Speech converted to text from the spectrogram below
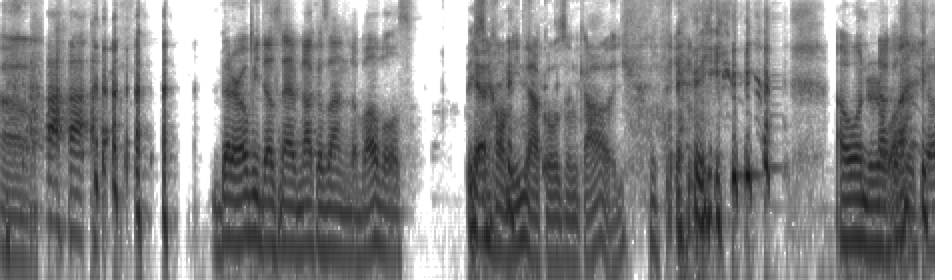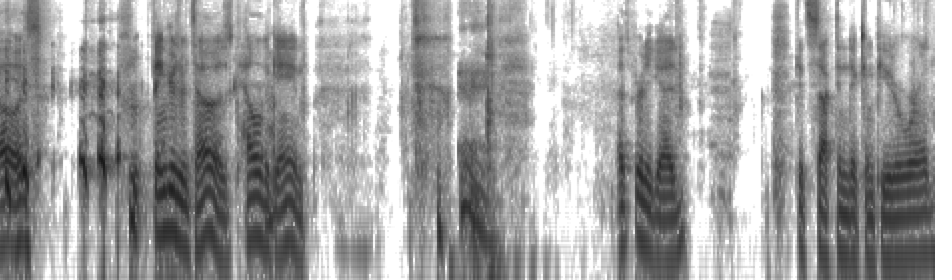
Oh, Better hope he doesn't have knuckles on the bubbles. They used to call me Knuckles in college. I wonder Knuckles why. or toes. Fingers or toes, hell of a game. That's pretty good. Get sucked into computer world.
